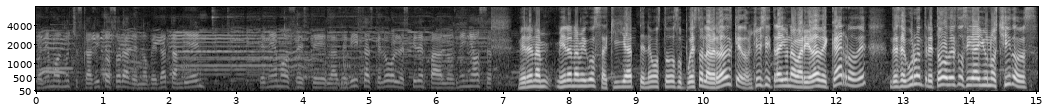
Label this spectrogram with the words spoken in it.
Tenemos muchos carritos ahora de novedad también. Tenemos este, las revistas que luego les piden para los niños. Miren, am- miren amigos, aquí ya tenemos todo su puesto. La verdad es que Don Chuy sí trae una variedad de carros, ¿eh? De seguro entre todos estos sí hay unos chidos.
